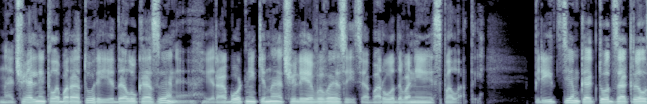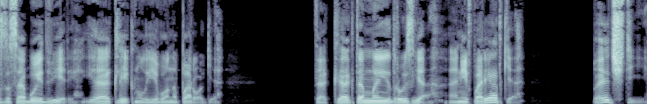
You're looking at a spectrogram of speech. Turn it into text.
Начальник лаборатории дал указания, и работники начали вывозить оборудование из палаты. Перед тем, как тот закрыл за собой дверь, я окликнул его на пороге. «Так как там мои друзья? Они в порядке?» «Почти»,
